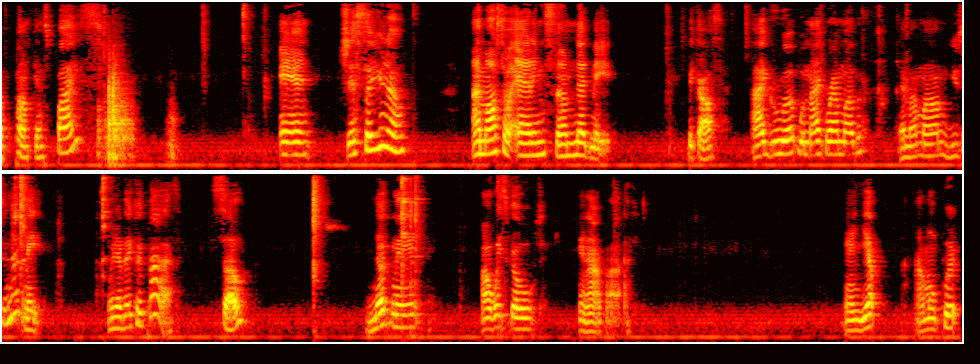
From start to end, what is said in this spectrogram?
of pumpkin spice. And just so you know, I'm also adding some nutmeg because I grew up with my grandmother and my mom using nutmeg whenever they cook pies. So, nutmeg always goes in our pies. And yep, I'm going to put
